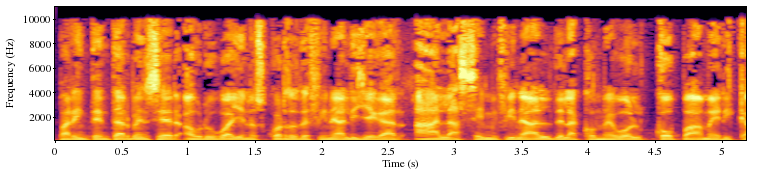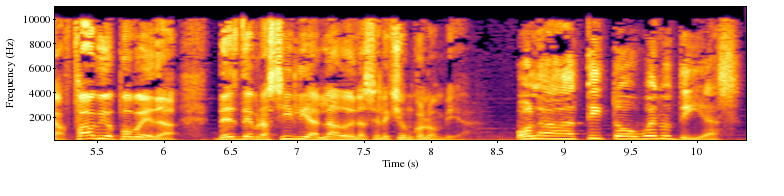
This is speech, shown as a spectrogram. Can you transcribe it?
para intentar vencer a Uruguay en los cuartos de final y llegar a la semifinal de la Conmebol Copa América. Fabio Poveda, desde Brasilia, al lado de la selección Colombia. Hola Tito, buenos días.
